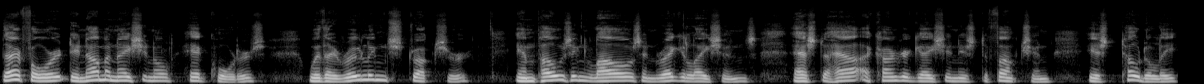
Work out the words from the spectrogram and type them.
Therefore, denominational headquarters with a ruling structure imposing laws and regulations as to how a congregation is to function is totally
